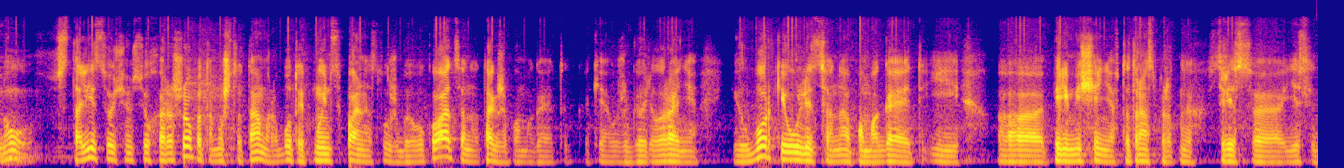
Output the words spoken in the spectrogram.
Ну, в столице очень все хорошо, потому что там работает муниципальная служба эвакуации, она также помогает, как я уже говорил ранее, и уборке улиц, она помогает и перемещение автотранспортных средств, э, если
